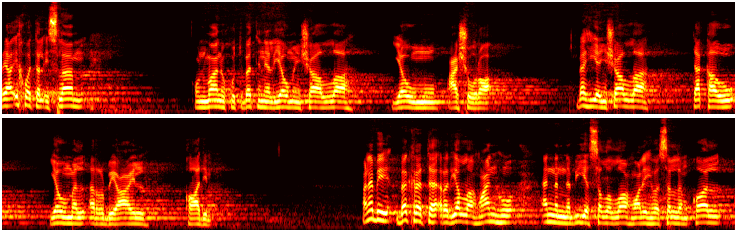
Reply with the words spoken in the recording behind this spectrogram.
يا إخوة الإسلام عنوان خطبتنا اليوم إن شاء الله يوم عاشوراء. فهي إن شاء الله تقع يوم الأربعاء القادم. عن أبي بكرة رضي الله عنه أن النبي صلى الله عليه وسلم قال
